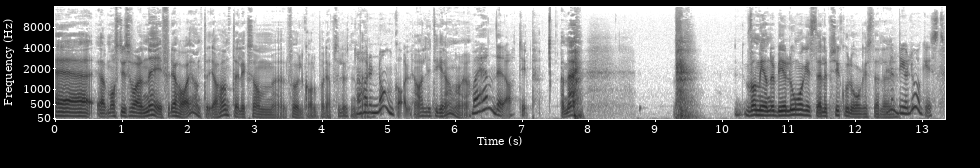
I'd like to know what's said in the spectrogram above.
Eh, jag måste ju svara nej, för det har jag inte. Jag har inte liksom eh, full koll på det, absolut inte. Har du någon koll? Ja, lite grann har jag. Vad händer då, typ? Ja, Men... Vad menar du, biologiskt eller psykologiskt? Eller? Eller biologiskt?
